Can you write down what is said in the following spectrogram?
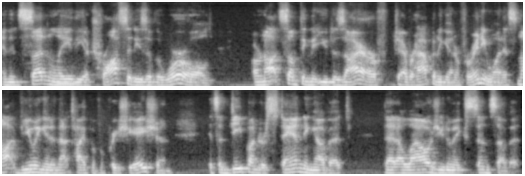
And then suddenly mm. the atrocities of the world are not something that you desire to ever happen again or for anyone. It's not viewing it in that type of appreciation. It's a deep understanding of it that allows you to make sense of it.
